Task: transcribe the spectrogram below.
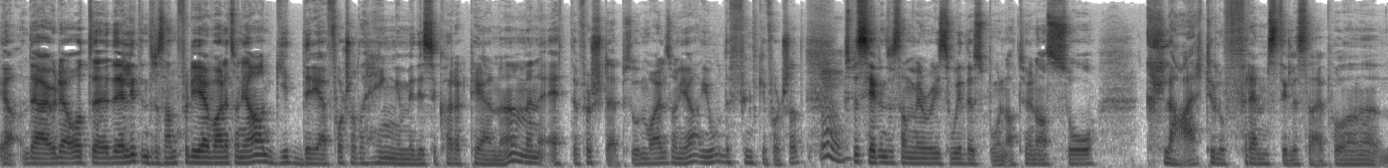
Ja, det er jo det. Og det det er litt interessant, fordi jeg var litt sånn Ja, gidder jeg fortsatt å henge med disse karakterene? Men etter første episoden var jeg litt sånn Ja, jo, det funker fortsatt. Spesielt interessant med Reece Witherspoon, at hun er så klar til å fremstille seg på den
